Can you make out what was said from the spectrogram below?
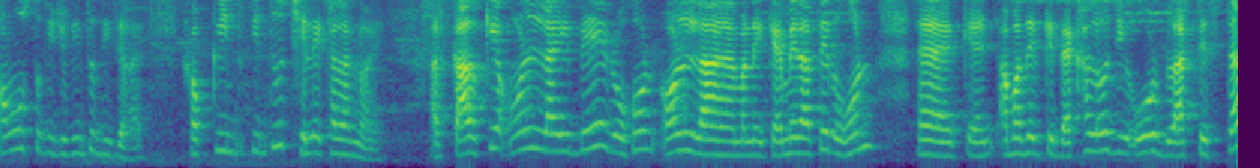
সমস্ত কিছু কিন্তু দিতে হয়। সব কিন্তু কিন্তু ছেলে খেলা নয়। আর কালকে অন লাইভে রোহন অন মানে ক্যামেরাতে রোহন আমাদেরকে দেখাল যে ওর ব্লাড টেস্টটা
